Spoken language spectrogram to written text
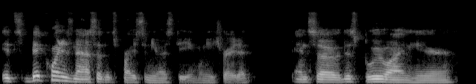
it's Bitcoin is an asset that's priced in USD when you trade it. And so this blue line here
